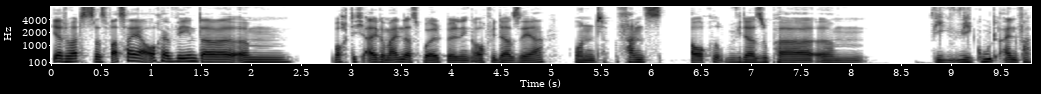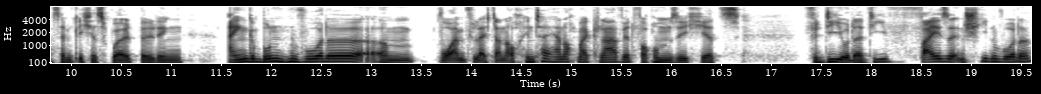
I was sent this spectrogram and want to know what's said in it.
Ja, du hattest das Wasser ja auch erwähnt, da ähm, mochte ich allgemein das Worldbuilding auch wieder sehr und fand es auch wieder super, ähm, wie, wie gut einfach sämtliches Worldbuilding eingebunden wurde, ähm, wo einem vielleicht dann auch hinterher nochmal klar wird, warum sich jetzt für die oder die Weise entschieden wurde.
